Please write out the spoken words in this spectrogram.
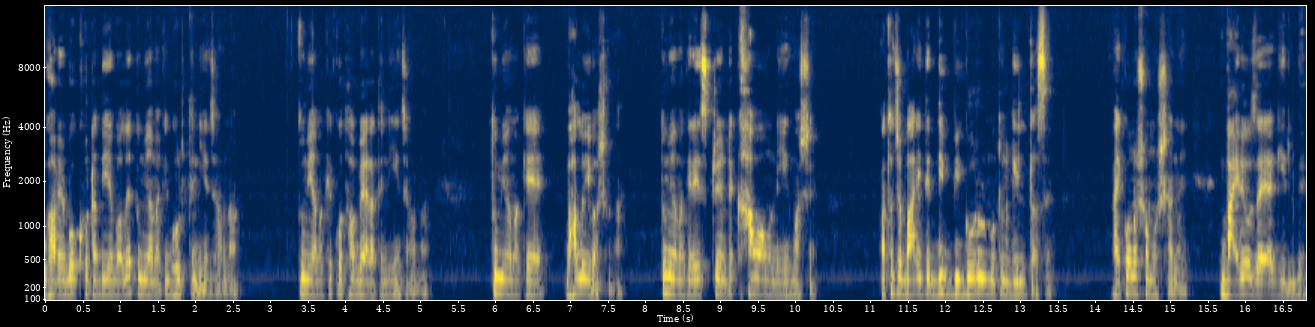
ঘরের বউ খোটা দিয়ে বলে, তুমি আমাকে ঘুরতে নিয়ে যাও না। তুমি আমাকে কোথাও বেড়াতে নিয়ে যাও না। তুমি আমাকে ভালোই বাসো না। তুমি আমাকে রেস্টুরেন্টে খাওয়াও নিয়ে মাসে। অথচ বাড়িতে দিব্যি গরুর মতন গিলতাছে ভাই, কোনো সমস্যা নাই। বাইরেও যায় গিলবে।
